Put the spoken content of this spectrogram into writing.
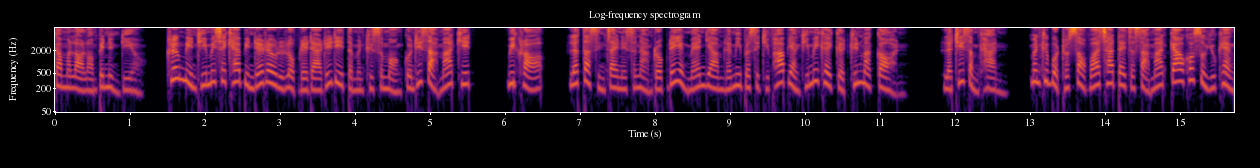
กรรมมาหล่อหลอมเป็นหนึ่งเดียว เครื่องบินที่ไม่ใช่แค่บินได้เร็วหรือหลบเรดาร์ได้ดี แต่มันคือสมองกลที่สามารถคิด วิเคราะห์ และตัดสินใจในสนามรบได้อย่างแม่นยำและมีประสิทธิภาพอย่างที่ไม่เคยเกิดขึ้นมาก่อน และที่สำคัญ มันคือบททดสอบว่าชาติใดจะสามารถก้าวเข้าสู่ยุคแห่ง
